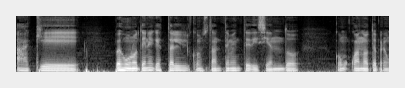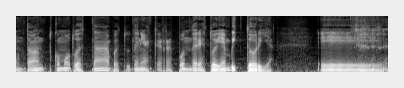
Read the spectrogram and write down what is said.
a que pues uno tiene que estar constantemente diciendo, como, cuando te preguntaban cómo tú estás, pues tú tenías que responder, estoy en victoria. Eh,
